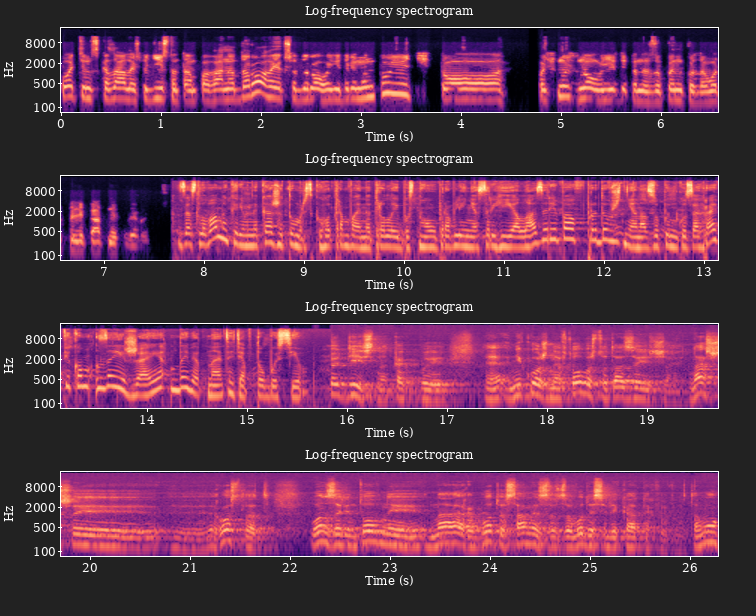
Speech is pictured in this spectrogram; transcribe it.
потім сказали, що дійсно там погана дорога. Якщо дорогу відремонтують, то почнуть знову їздити на зупинку завод силікатних виробів. За словами керівника Житомирського трамвайно-тролейбусного управління Сергія Лазарєва, впродовж дня на зупинку за графіком заїжджає 19 автобусів. Дійсно, как би, е, не кожен автобус туди заїжджає. Наш е, е, розклад він зорієнтований на роботу саме з заводу силікатних виробів. Тому,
